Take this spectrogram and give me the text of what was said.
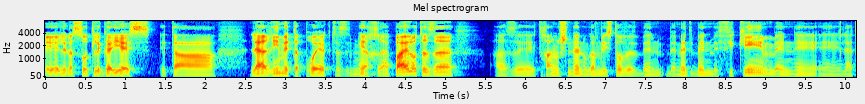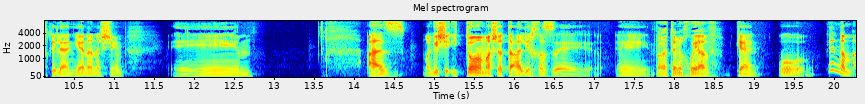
אה, לנסות לגייס את ה... להרים את הפרויקט הזה, מאחרי הפיילוט הזה, אז uh, התחלנו שנינו גם להסתובב בין, באמת בין מפיקים, בין uh, uh, להתחיל לעניין אנשים. Uh, אז מרגיש שאיתו ממש התהליך הזה, uh, כבר יותר מחויב. כן, הוא, כן גם, uh,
